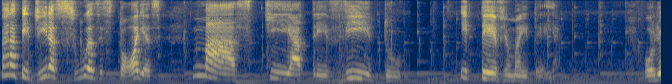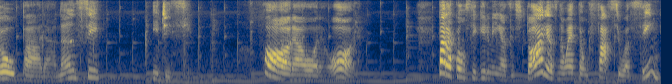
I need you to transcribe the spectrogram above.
para pedir as suas histórias mas que atrevido! E teve uma ideia. Olhou para Nancy e disse: Ora, ora, ora! Para conseguir minhas histórias não é tão fácil assim?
